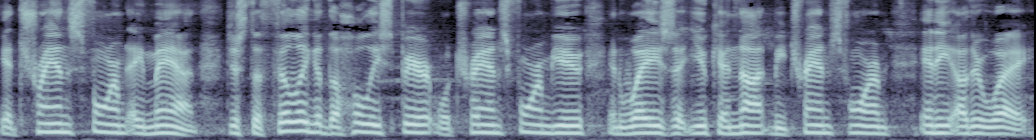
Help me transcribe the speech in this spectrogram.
It transformed a man. Just the filling of the Holy Spirit will transform you in ways that you cannot be transformed any other way.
